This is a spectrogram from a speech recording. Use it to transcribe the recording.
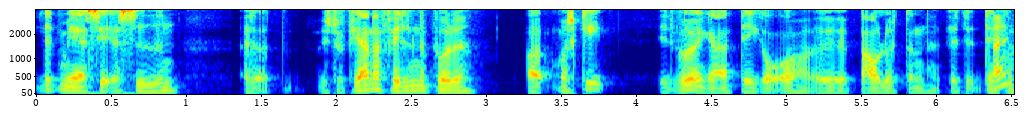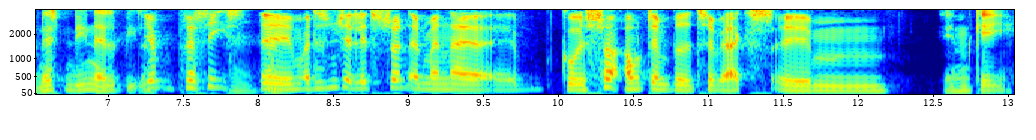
lidt mere ser siden. Altså, hvis du fjerner fældene på det, og måske, det behøver ikke engang dække over øh, baglygterne. Den den Nej. kunne næsten ligne alle biler. jamen, præcis. Mm, ja. øhm, og det synes jeg er lidt synd, at man er øh, gået så afdæmpet til værks. Øhm, MG,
